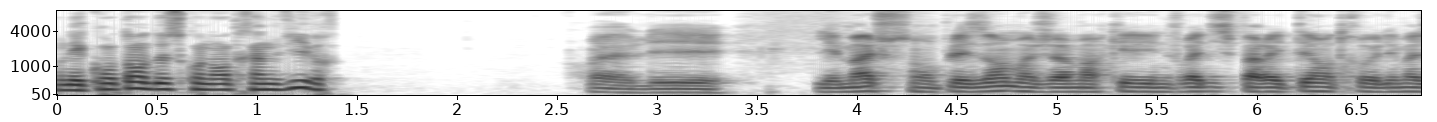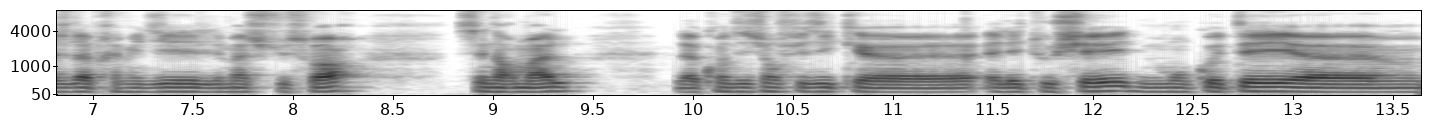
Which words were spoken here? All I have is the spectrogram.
On est content de ce qu'on est en train de vivre? Ouais, les, les matchs sont plaisants. Moi, j'ai remarqué une vraie disparité entre les matchs de l'après-midi et les matchs du soir. C'est normal. La condition physique, euh, elle est touchée. De mon côté, euh,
